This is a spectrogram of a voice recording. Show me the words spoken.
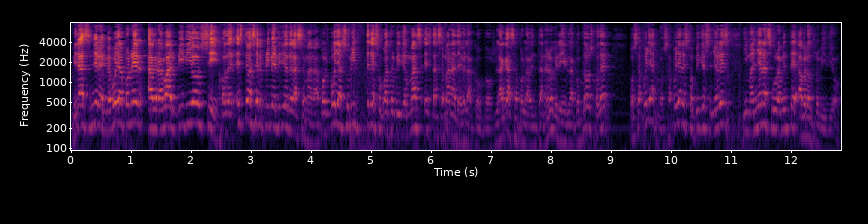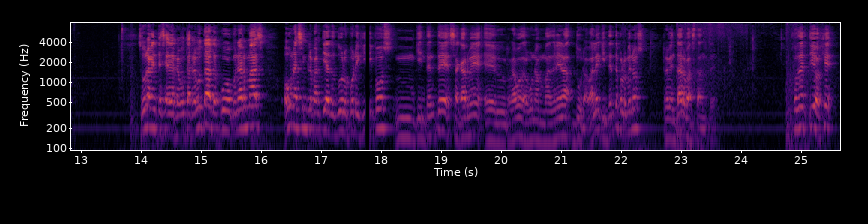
Mirad, señores, me voy a poner a grabar vídeos Sí, joder, este va a ser el primer vídeo de la semana Pues voy a subir tres o cuatro vídeos más esta semana de Black Ops 2 La casa por la ventana, ¿no quería Black Ops 2? Joder, pues apoyarlos Apoyar estos vídeos, señores Y mañana seguramente habrá otro vídeo Seguramente sea de rebota rebota, de juego con armas o una simple partida de duelo por equipos mm, que intente sacarme el rabo de alguna manera dura, ¿vale? Que intente por lo menos reventar bastante. Joder, tío, es que...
